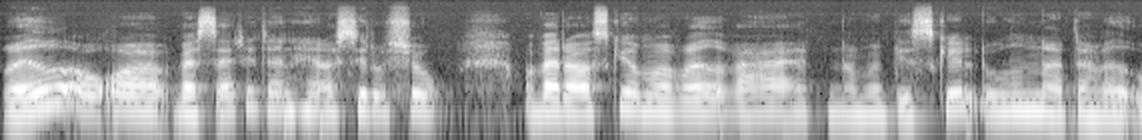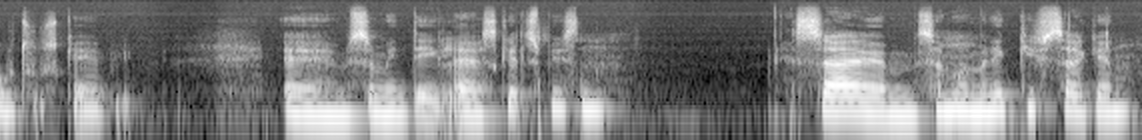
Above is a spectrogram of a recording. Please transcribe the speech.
vrede over, hvad satte i den her situation, og hvad der også gjorde mig vred, var, at når man bliver skilt, uden at der har været utroskab øh, som en del af skilsmissen, så, øh, så må man ikke gifte sig igen.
